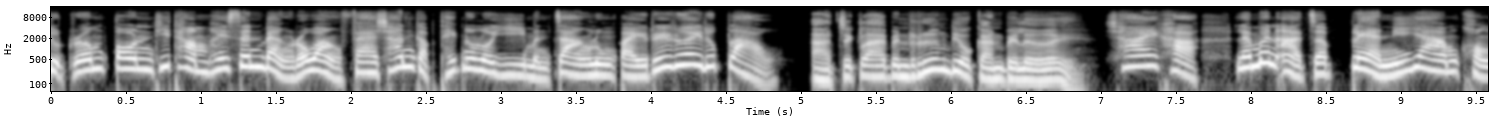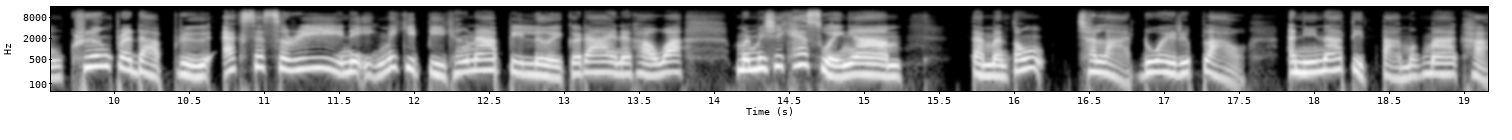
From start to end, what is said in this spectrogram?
จุดเริ่มต้นที่ทำให้เส้นแบ่งระหว่างแฟชั่นกับเทคโนโลยีมันจางลงไปเรื่อย ๆ หรือเปล่า อาจจะกลายเป็นเรื่องเดียวกันไปเลย ใช่ค่ะ และมันอาจจะเปลี่ยนนิยามของเครื่องประดับหรืออ c เซ s ซอรีในอีกไม่กี่ปีข้างหน้าไปเลยก็ได้นะคะว่า มันไม่ใช่แค่สวยงาม แต่มันต้องฉลาดด้วยหรือเปล่า อันนี้น่าติดตามมากๆค่ะ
